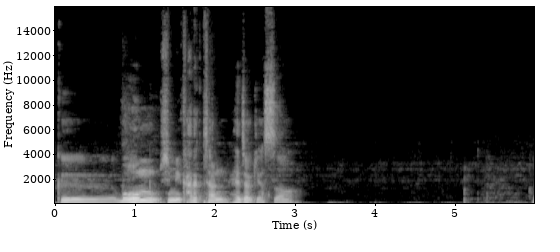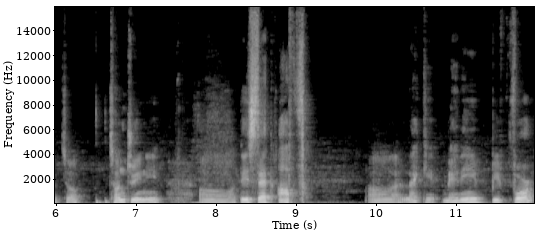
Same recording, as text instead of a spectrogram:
그 모험심이 가득 찬 해적이었어. 그렇죠? 전 주인이 어, they set off uh, like many before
